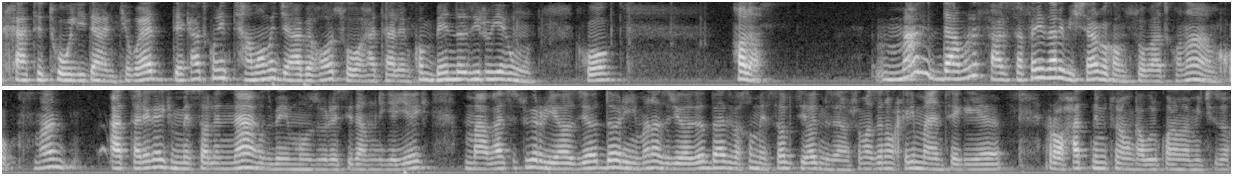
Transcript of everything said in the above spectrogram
خط تولیدن که باید دقت کنید تمام جعبه ها تو حتی امکان بندازی روی اون. خب؟ حالا من در مورد فلسفه یه ذره بیشتر بخوام صحبت کنم. خب من از طریق که مثال نقض به این موضوع رسیدم دیگه. یک مبحثی توی ریاضیات داریم. من از ریاضیات بعضی وقتا مثال زیاد می‌زنم. شما از خیلی منطقیه. راحت نمی‌تونم قبول کنم همین چیزا.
